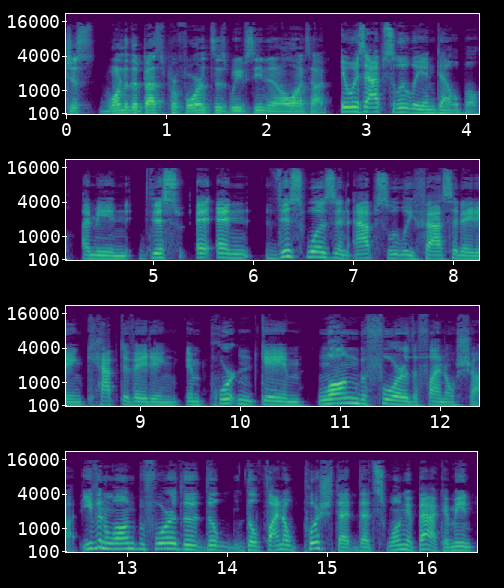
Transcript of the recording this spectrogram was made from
Just one of the best performances we've seen in a long time. It was absolutely indelible. I mean, this and this was an absolutely fascinating, captivating, important game long before the final shot. Even long before the the, the final push that that swung it back. I mean,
